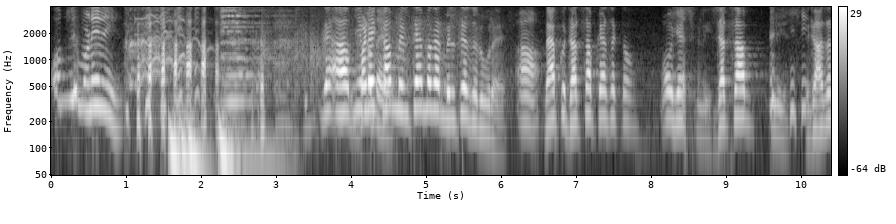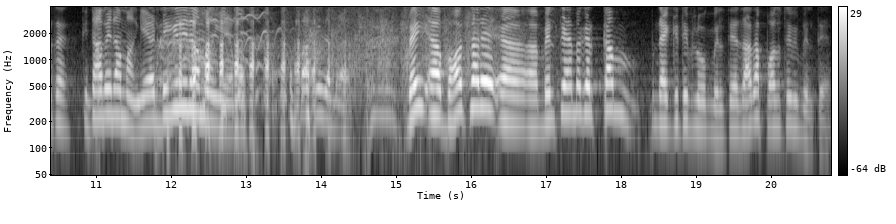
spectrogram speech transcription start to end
ਉਹ ਤੁਸੀਂ ਬਣੇ ਨਹੀਂ नहीं, आ, बड़े बताइए। कम मिलते हैं मगर मिलते जरूर है हाँ मैं आपको जज साहब कह सकता हूँ ओ यस प्लीज जज साहब इजाज़त है? किताबें ना मांगिए डिग्री ना मांगिए बस। बाकी सब है। नहीं आ, बहुत सारे आ, मिलते हैं मगर कम नेगेटिव लोग मिलते हैं ज़्यादा पॉजिटिव ही मिलते हैं।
